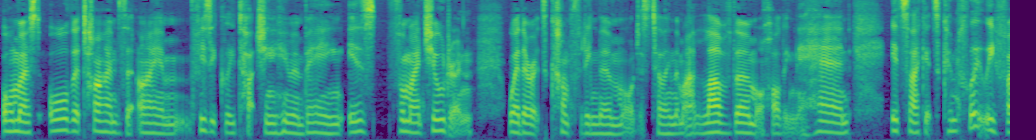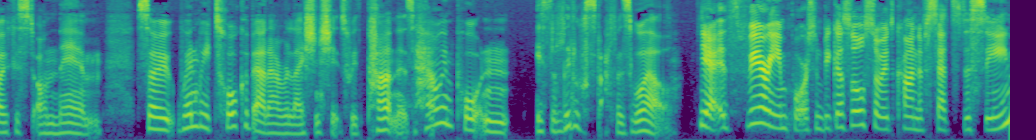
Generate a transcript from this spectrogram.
almost all the times that I am physically touching a human being is for my children, whether it's comforting them or just telling them I love them or holding their hand. It's like it's completely focused on them. So when we talk about our relationships with partners, how important is the little stuff as well? Yeah, it's very important because also it kind of sets the scene.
